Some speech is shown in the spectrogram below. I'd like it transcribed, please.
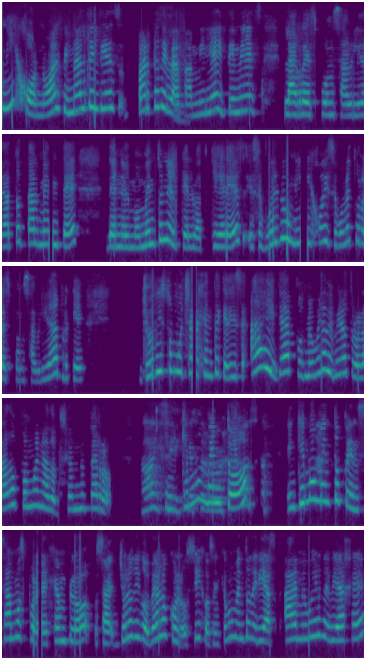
un hijo, ¿no? Al final del día es parte de la familia y tienes la responsabilidad totalmente de en el momento en el que lo adquieres, se vuelve un hijo y se vuelve tu responsabilidad, porque yo he visto mucha gente que dice, ay, ya, pues me voy a vivir a otro lado, pongo en adopción mi perro. Ay, sí, ¿En qué, momento, en qué momento pensamos, por ejemplo, o sea, yo lo digo, véanlo con los hijos, ¿en qué momento dirías, ay, me voy a ir de viaje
